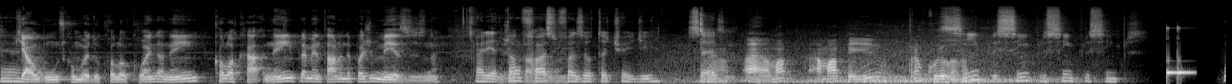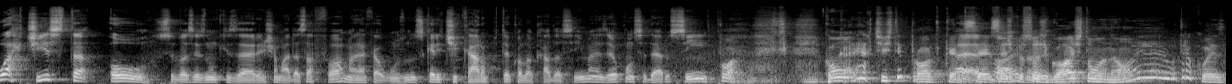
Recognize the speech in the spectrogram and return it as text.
É. que alguns, como o Edu colocou, ainda nem colocar, nem implementaram depois de meses, né? Cara, e é E tão tá fácil rolando. fazer o Touch ID. Sério. Ah, é uma, é uma API tranquila, né? Simples, simples, simples, simples. O artista, ou se vocês não quiserem chamar dessa forma, né, que alguns nos criticaram por ter colocado assim, mas eu considero sim. Pô, Com- o cara é artista e pronto. Cara. É, se, se as pessoas né? gostam ou não, é outra coisa.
